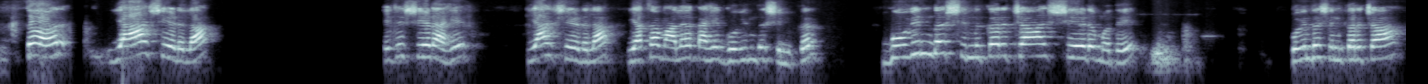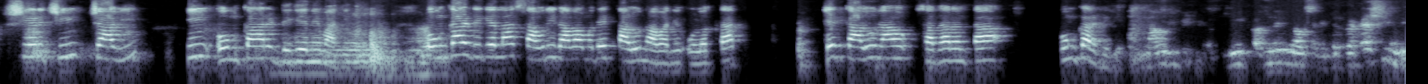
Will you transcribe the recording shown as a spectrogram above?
तर या शेडला हे जे शेड आहे या शेडला याचा मालक आहे गोविंद शिनकर. गोविंद शिनकरच्या शेडमध्ये गोविंद शिनकरच्या शेडची चावी ही ओंकार डिगेने मागितली. ओंकार डिगेला सावरी गावामध्ये काळू नावाने ओळखतात. हे काळू नाव साधारणतः ओंकार डिगे. प्रकाश शिंदे.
